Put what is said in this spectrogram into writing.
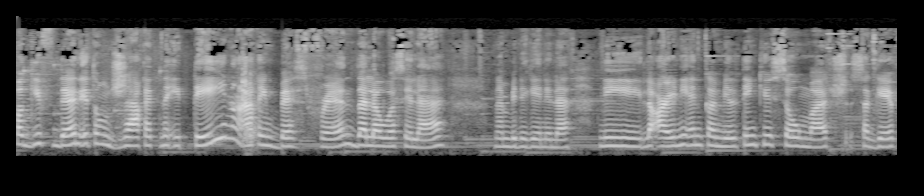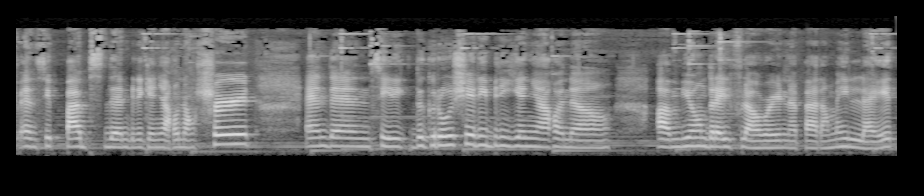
pa-gift din, itong jacket na ite ng aking best friend. Dalawa sila nang binigay nila ni La Arnie and Camille. Thank you so much sa gift. And si Pabs din, binigyan niya ako ng shirt. And then, si The Grocery, binigyan niya ako ng um, yung dried flower na parang may light.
